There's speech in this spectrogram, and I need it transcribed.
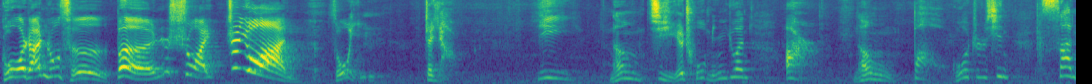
果然如此，本帅之愿足矣。这样，一。能解除民冤，二能报国之心，三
